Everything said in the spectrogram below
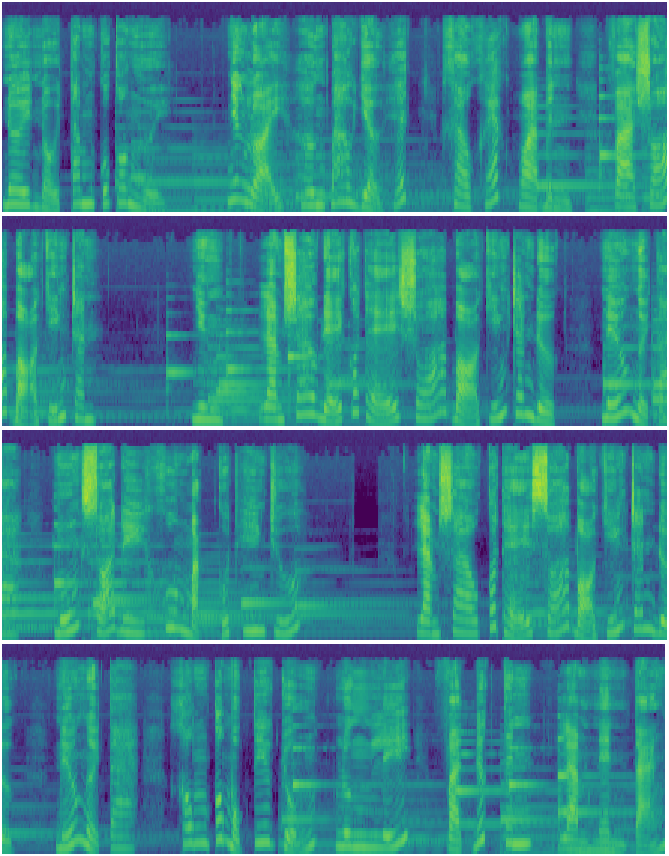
nơi nội tâm của con người. Nhân loại hơn bao giờ hết khao khát hòa bình và xóa bỏ chiến tranh. Nhưng làm sao để có thể xóa bỏ chiến tranh được nếu người ta muốn xóa đi khuôn mặt của thiên chúa? Làm sao có thể xóa bỏ chiến tranh được nếu người ta không có một tiêu chuẩn luân lý và đức tin làm nền tảng?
